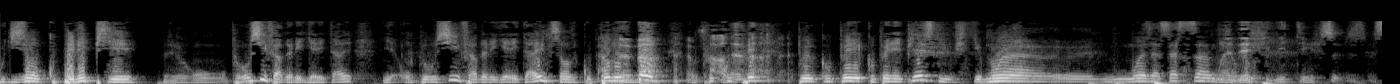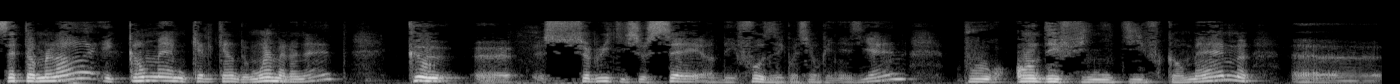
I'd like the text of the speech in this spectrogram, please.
disons couper les pieds. On peut aussi faire de l'égalitarisme. On peut aussi faire de l'égalitarisme sans couper les pieds. On peut couper, couper, les pieds, ce qui, est moins, euh, moins assassin. Moins définitif. Cet homme-là est quand même quelqu'un de moins malhonnête que euh, celui qui se sert des fausses équations keynésiennes pour, en définitive, quand même, euh,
